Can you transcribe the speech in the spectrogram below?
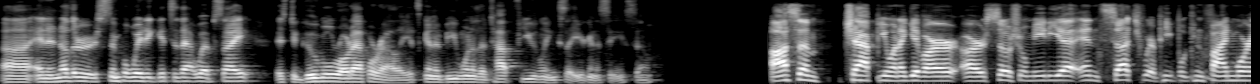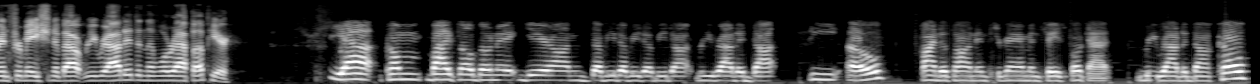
Uh, and another simple way to get to that website is to Google Road Apple Rally. It's going to be one of the top few links that you're going to see. So awesome. Chap, you want to give our, our social media and such where people can find more information about Rerouted, and then we'll wrap up here. Yeah, come buy, sell, donate gear on www.rerouted.co. Find us on Instagram and Facebook at rerouted.co.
